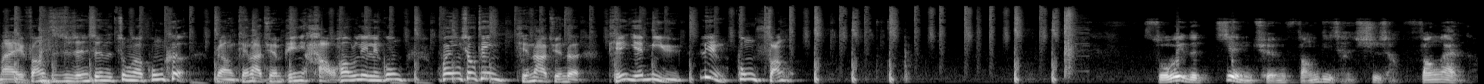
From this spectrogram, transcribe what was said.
买房子是人生的重要功课，让田大权陪你好好练练功。欢迎收听田大权的甜言蜜语练功房。所谓的健全房地产市场方案啊，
